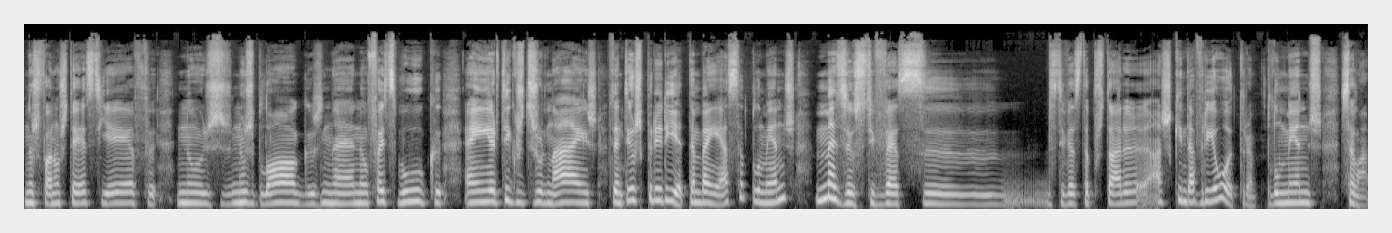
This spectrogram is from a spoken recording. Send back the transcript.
nos fóruns TSF, nos, nos blogs, na, no Facebook, em artigos de jornais. Portanto, eu esperaria também essa, pelo menos, mas eu se tivesse se tivesse de apostar, acho que ainda haveria outra. Pelo menos, sei lá,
